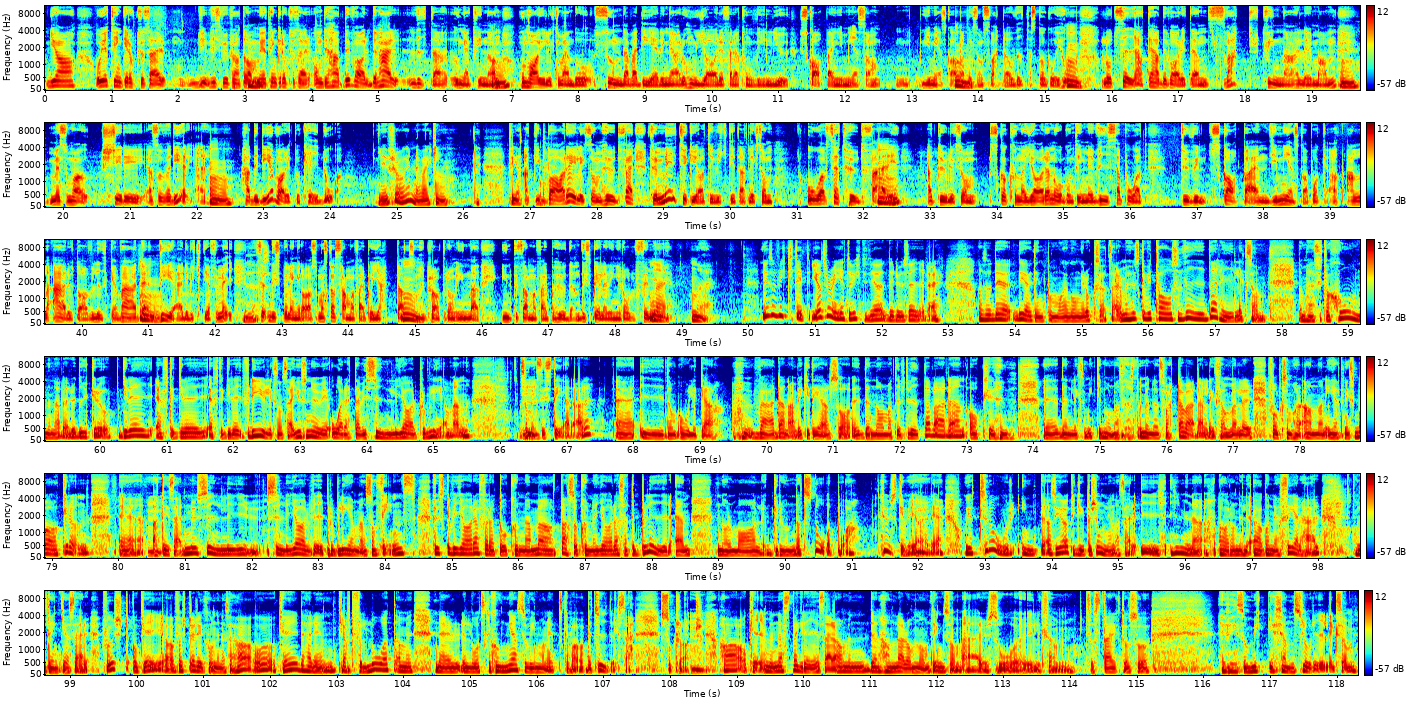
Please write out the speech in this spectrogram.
Ja, och jag tänker också så här, vi ska vi prata om, mm. men jag tänker också så här, om det hade varit, den här vita unga kvinnan, mm. hon har ju liksom ändå sunda värderingar och hon gör det för att hon vill ju skapa en gemensam gemenskap, mm. att liksom svarta och vita ska gå ihop. Mm. Låt säga att det hade varit en svart kvinna eller man, mm. men som har shitty alltså, värderingar. Mm. Hade det varit okej okay då? Det är frågan det verkligen. Jag... Att det bara är liksom hudfärg. För mig tycker jag att det är viktigt att liksom oavsett hudfärg mm. att du liksom ska kunna göra någonting men visa på att du vill skapa en gemenskap och att alla är utav lika värde. Mm. Det är det viktiga för mig. Yes. Det spelar ingen roll. Alltså man ska ha samma färg på hjärtat mm. som vi pratade om innan. Inte samma färg på huden. Det spelar ingen roll för mig. Nej. Nej. Det är så viktigt. Jag tror det är jätteviktigt det du säger där. Alltså det, det har jag tänkt på många gånger också. Att så här, men hur ska vi ta oss vidare i liksom, de här situationerna där det dyker upp grej efter grej efter grej. För det är ju liksom så här, just nu är året där vi synliggör problemen som mm. existerar. Eh, i de olika världarna, vilket är alltså den normativt vita världen och eh, den liksom icke-normativt, men den svarta världen, liksom, eller folk som har annan etnisk bakgrund. Eh, mm. Att det är så här, nu synlig, synliggör vi problemen som finns. Hur ska vi göra för att då kunna mötas och kunna göra så att det blir en normal grund att stå på? Hur ska vi göra mm. det? Och jag tror inte, alltså jag tycker ju personligen att så här, i, i mina öron eller ögon när jag ser det här, då tänker jag så här, först, okej, okay, ja, första reaktionen är så här, okej, okay, det här är en kraftfull låt. Ja, men när en låt ska sjungas så vill man att det ska vara betydelse, såklart. Mm. Ja, okej, okay, men nästa grej är så här, ja, men den handlar om någonting som är så, liksom, så starkt och så, det finns så mycket känslor i liksom.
